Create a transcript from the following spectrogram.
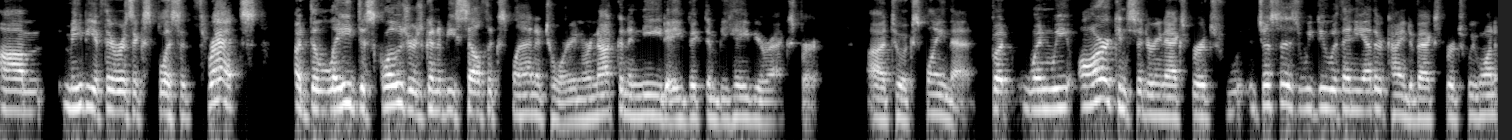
um, maybe if there is explicit threats, a delayed disclosure is going to be self-explanatory, and we're not going to need a victim behavior expert uh, to explain that. But when we are considering experts, just as we do with any other kind of experts, we want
